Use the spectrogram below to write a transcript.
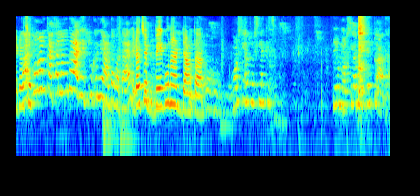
এটা হচ্ছে একটুখানি আদা এটা হচ্ছে বেগুন আর ডাঁটা। মশলা টসলা কিছু মধ্যে একটু আদা।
